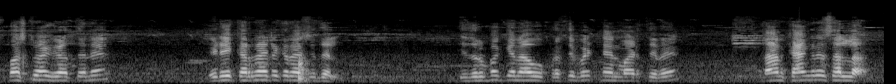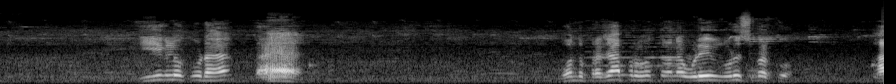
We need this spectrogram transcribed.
ಸ್ಪಷ್ಟವಾಗಿ ಹೇಳ್ತೇನೆ, ಇಡೀ ಕರ್ನಾಟಕ ರಾಜ್ಯದಲ್ಲಿ ಇದ್ರ ಬಗ್ಗೆ ನಾವು ಪ್ರತಿಭಟನೆಯನ್ನು ಮಾಡ್ತೇವೆ. ನಾನು ಕಾಂಗ್ರೆಸ್ ಅಲ್ಲ. ಈಗಲೂ ಕೂಡ ಒಂದು ಪ್ರಜಾಪ್ರಭುತ್ವನ ಉಳಿ ಉಳಿಸಬೇಕು. ಆ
